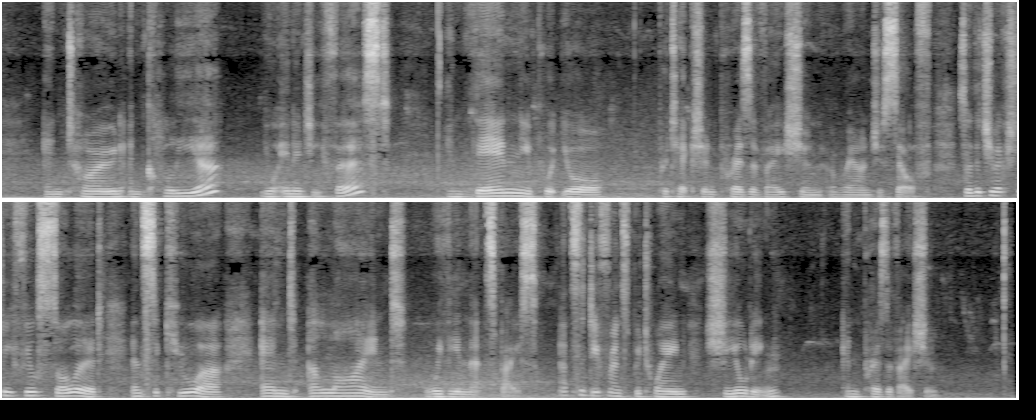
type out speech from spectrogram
and tone and clear your energy first, and then you put your protection, preservation around yourself so that you actually feel solid and secure and aligned within that space. That's the difference between shielding and preservation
